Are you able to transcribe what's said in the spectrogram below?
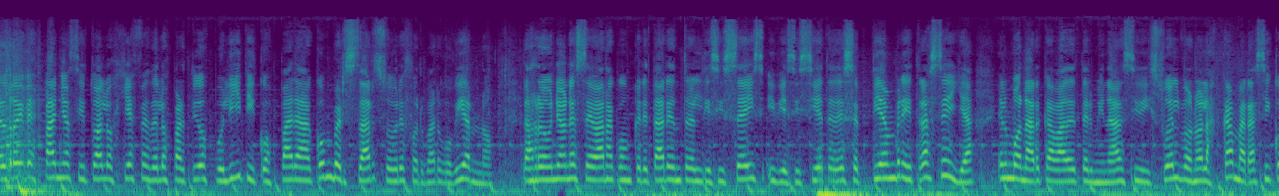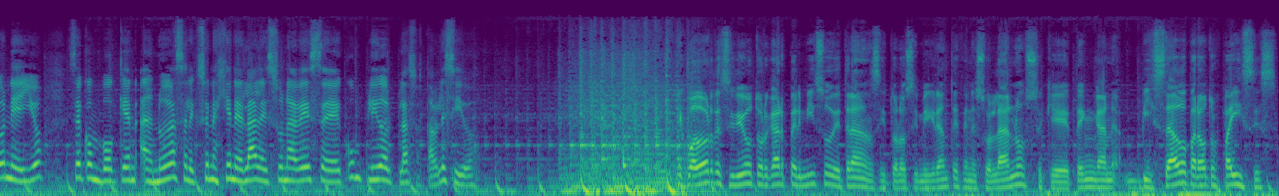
El rey de España citó a los jefes de los partidos políticos para conversar sobre formar gobierno. Las reuniones se van a concretar entre el 16 y 17 de septiembre y tras ella el monarca va a determinar si disuelve o no las cámaras y con ello se convoquen a nuevas elecciones generales una vez eh, cumplido el plazo establecido. Ecuador decidió otorgar permiso de tránsito a los inmigrantes venezolanos que tengan visado para otros países,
